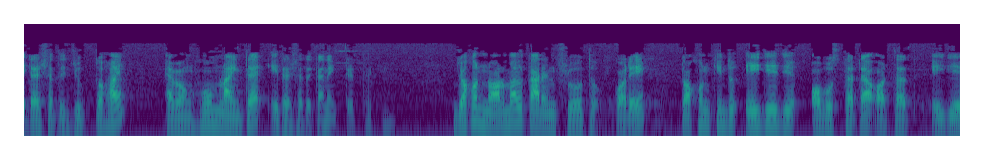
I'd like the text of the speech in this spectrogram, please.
এটার সাথে যুক্ত হয় এবং হোম লাইনটা এটার সাথে কানেক্টেড থাকে। যখন নর্মাল কারেন্ট ফ্লো করে, তখন কিন্তু এই যে যে অবস্থাটা, অর্থাৎ এই যে,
